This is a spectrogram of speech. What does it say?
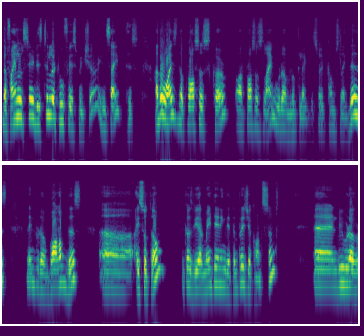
the final state is still a two phase mixture inside this otherwise the process curve or process line would have looked like this. So, it comes like this then it would have gone up this uh, isotherm because we are maintaining the temperature constant and we would have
